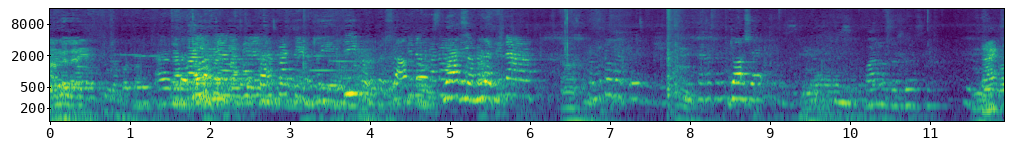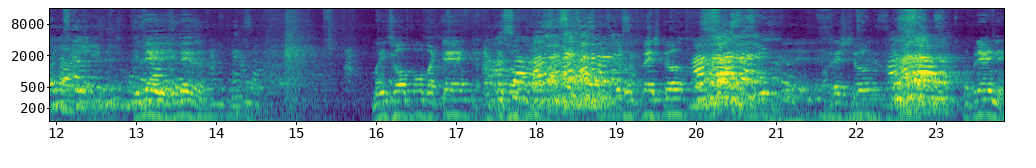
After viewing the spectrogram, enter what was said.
ಆಮೇಲೆ. ದೋಸೆ. ಇಲ್ಲೇ ಇದೆ, ಇಲ್ಲೇ ಮೈ ಸೋಪು, ಬಟ್ಟೆ ಬಟ್ಟೆ ಸೋಪು. ಟೂತ್ ಪೇಸ್ಟು ಬ್ರಷು ಕೊಬ್ಬರಿ ಎಣ್ಣೆ.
